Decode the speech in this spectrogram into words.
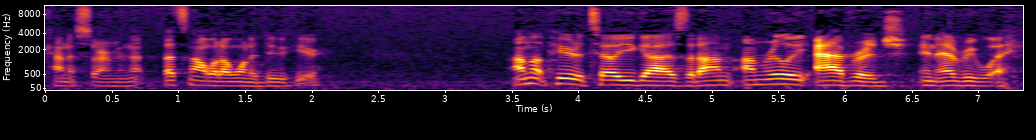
kind of sermon. That, that's not what I want to do here. I'm up here to tell you guys that I'm, I'm really average in every way.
